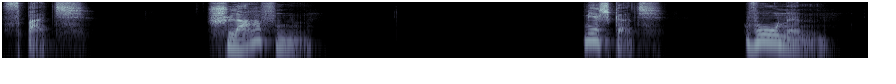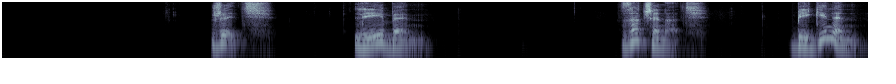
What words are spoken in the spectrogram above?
Spać. Schlafen. Mieszkać. Wohnen. Żyć. Leben. Zaczynać. Beginnen.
